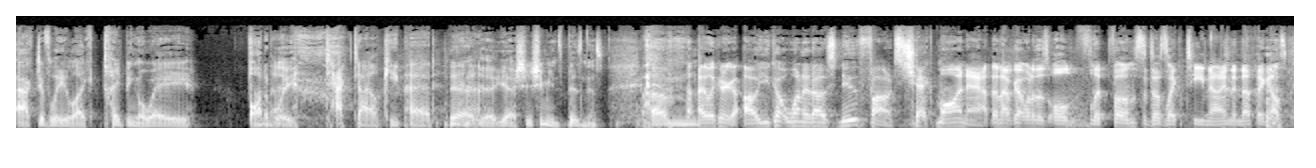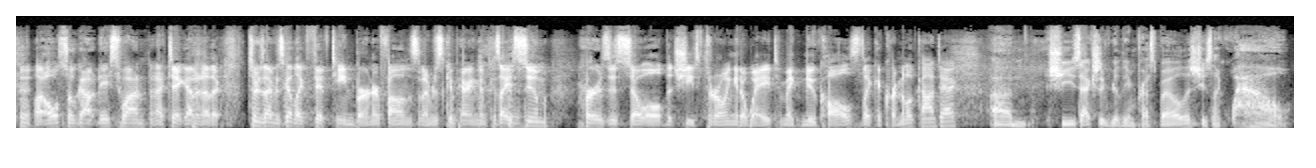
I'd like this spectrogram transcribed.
actively like typing away audibly. Tactile keypad. Yeah, yeah, yeah. She she means business. I look at her and go, Oh, you got one of those new phones. Check mine out. Then I've got one of those old flip phones that does like T9 and nothing else. I also got this one, and I take out another. Turns out I've just got like 15 burner phones, and I'm just comparing them because I assume hers is so old that she's throwing it away to make new calls, like a criminal contact. Um, she's actually really impressed by all this. She's like, "Wow,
